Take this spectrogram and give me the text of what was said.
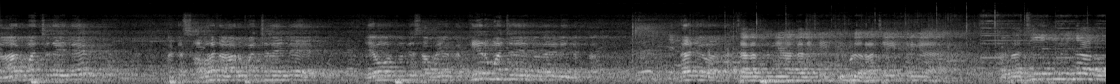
నారు మంచిదైతే అంటే సభ నారు మంచిదైతే ఏమవుతుంది? సభ యొక్క తీరు మంచిదవుతుందని నేను చెప్తాను. ధన్యవాదాలు. చాలా ధన్యవాదాలండి. ఇప్పుడు రచయిత్రిగా రచయిత్రి గారు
